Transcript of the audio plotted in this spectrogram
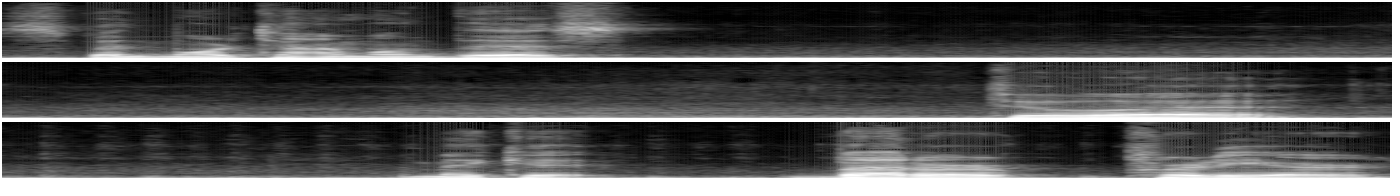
spend more time on this to uh, make it better, prettier.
